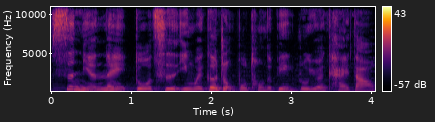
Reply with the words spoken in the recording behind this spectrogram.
四年内多次因为各种不同的病入院开刀。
